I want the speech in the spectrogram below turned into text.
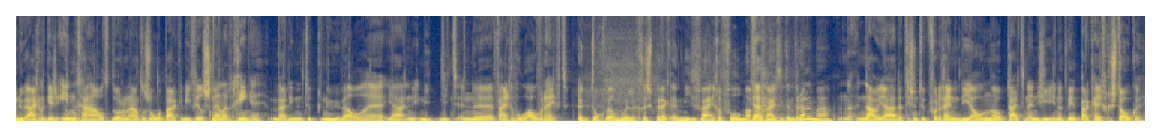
Maar nu eigenlijk is ingehaald door een aantal zonneparken die veel sneller gingen. Waar die natuurlijk nu wel uh, ja, niet, niet een uh, fijn gevoel over heeft. Een toch wel moeilijk gesprek, een niet fijn gevoel. Maar ja. volgens mij is dit een drama. Nou, nou, ja, dat is natuurlijk voor degene die al een hoop tijd en energie in het windpark heeft gestoken.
